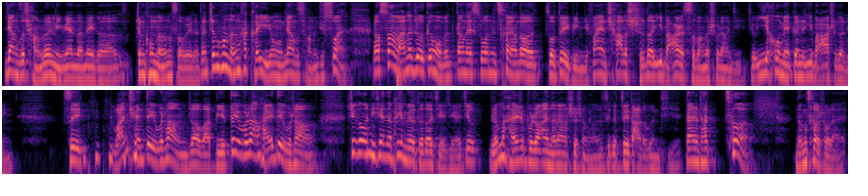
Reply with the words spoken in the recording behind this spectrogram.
量子场论里面的那个真空能所谓的，但真空能它可以用量子场论去算，然后算完了之后跟我们刚才说那测量到做对比，你发现差了十的一百二次方个数量级，就一后面跟着一百二十个零。所以完全对不上，你知道吧？比对不上还对不上。这个问题现在并没有得到解决，就人们还是不知道暗能量是什么，这个最大的问题。但是它测能测出来，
